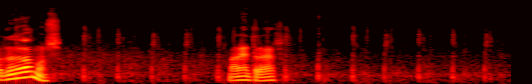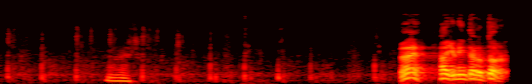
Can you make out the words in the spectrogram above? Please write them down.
¿Por dónde vamos? Van a entrar. A ver. ¡Eh! Hay un interruptor.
